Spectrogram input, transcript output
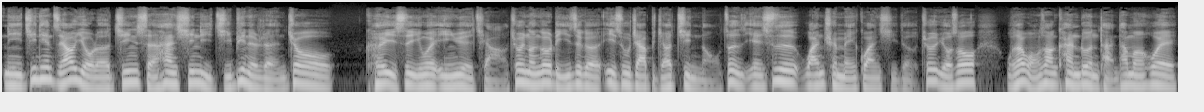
你今天只要有了精神和心理疾病的人，就可以是一位音乐家，就能够离这个艺术家比较近哦。这也是完全没关系的。就是有时候我在网上看论坛，他们会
